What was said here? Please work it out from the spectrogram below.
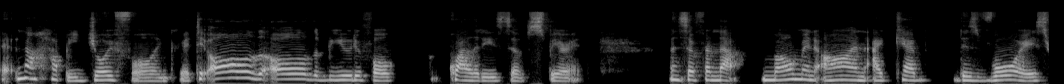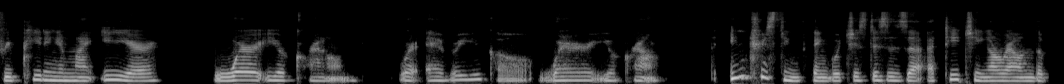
eh, not happy, joyful and creative. All the all the beautiful qualities of spirit. And so from that moment on, I kept this voice repeating in my ear, Wear your crown. Wherever you go, wear your crown. The interesting thing, which is this is a, a teaching around the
